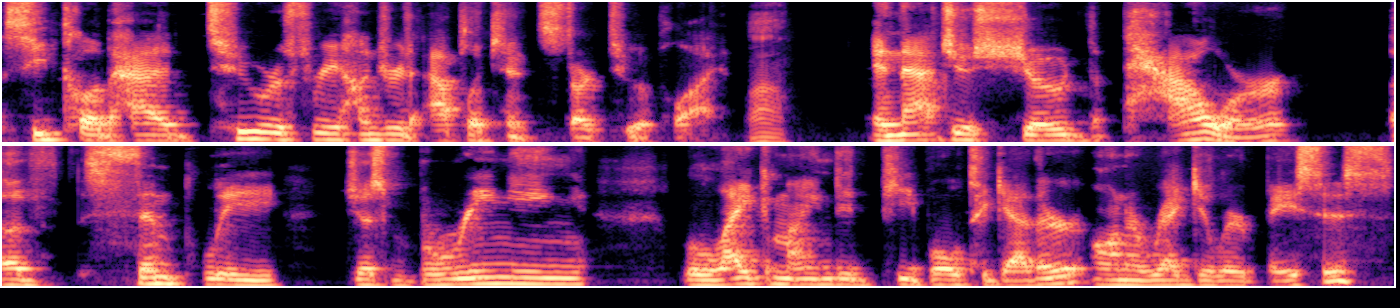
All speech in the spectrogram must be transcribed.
Seed Club had two or 300 applicants start to apply. Wow. And that just showed the power of simply just bringing like minded people together on a regular basis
